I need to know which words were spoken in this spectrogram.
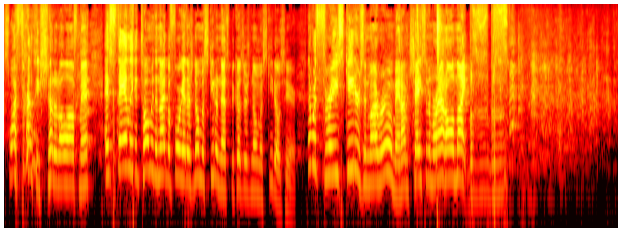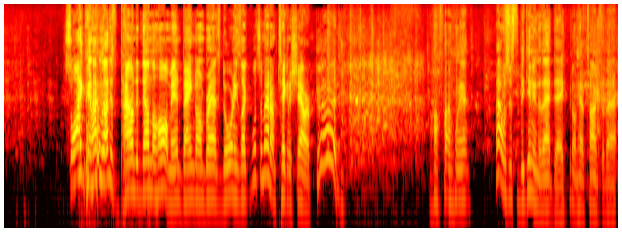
So I finally shut it all off, man. And Stanley had told me the night before, yeah, there's no mosquito nets because there's no mosquitoes here. There were three skeeters in my room, and I'm chasing them around all night. Bzz, bzz. So I, man, I, I just pounded down the hall, man, banged on Brad's door, and he's like, What's the matter? I'm taking a shower. Good. Off I went. That was just the beginning of that day. We don't have time for that.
